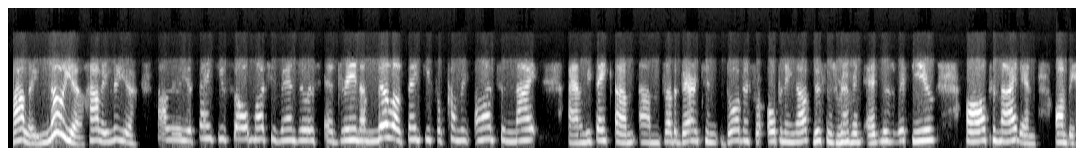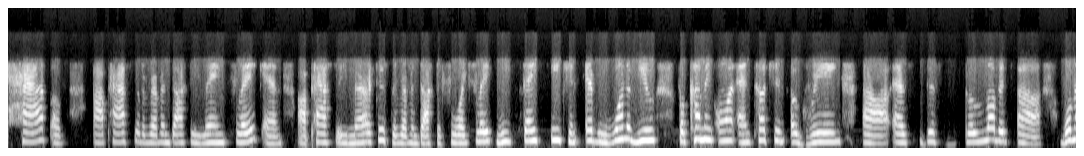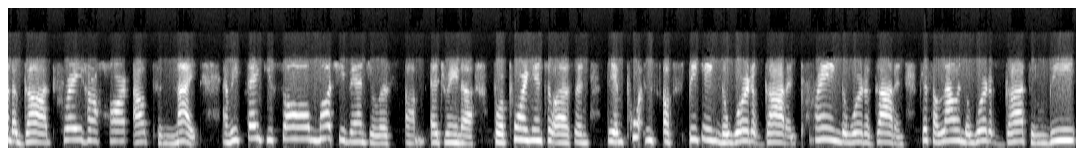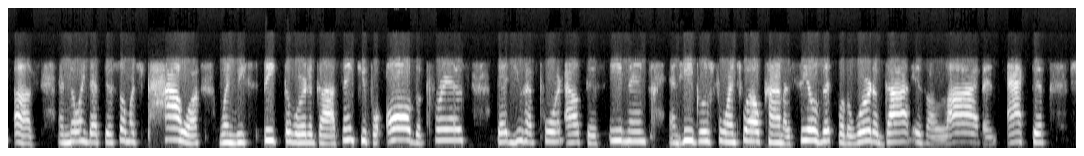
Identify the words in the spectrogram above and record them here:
Hallelujah. Hallelujah. Hallelujah. Thank you so much, Evangelist Ed'Drena Miller. Thank you for coming on tonight. And we thank um, um, Brother Barrington Daubon for opening up. This is Reverend Edmonds with you all tonight. And on behalf of our pastor, the Reverend Dr. Elaine Flake, and our pastor emeritus, the Reverend Dr. Floyd Flake, we thank each and every one of you for coming on and touching, agreeing uh, as this beloved uh, woman of God prayed her heart out tonight. And we thank you so much, Evangelist um, for pouring into us and the importance of speaking the word of God and praying the word of God and just allowing the word of God to lead us and knowing that there's so much power when we speak the word of God. Thank you for all the prayers that you have poured out this evening. And Hebrews 4 and 12 kind of seals it for the word of God is alive and active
